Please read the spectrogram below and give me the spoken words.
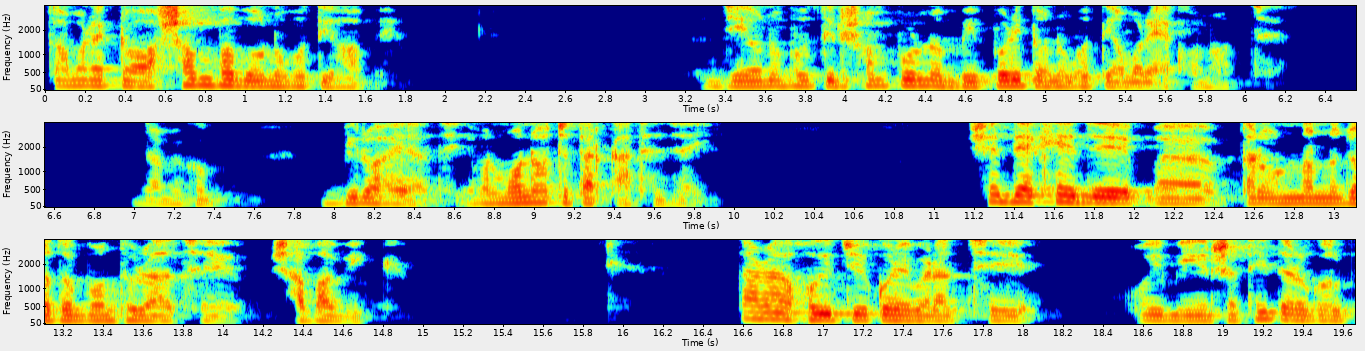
তো আমার একটা অসম্ভব অনুভূতি হবে। যে অনুভূতির সম্পূর্ণ বিপরীত অনুভূতি আমার এখন হচ্ছে। আমি খুব বিরহে আছি, আমার মনে হচ্ছে তার কাছে যাই। সে দেখে যে তার অন্যান্য যত বন্ধুরা আছে, স্বাভাবিক। তারা হইচই করে বেড়াচ্ছে ওই মেয়ের সাথেই তারা গল্প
